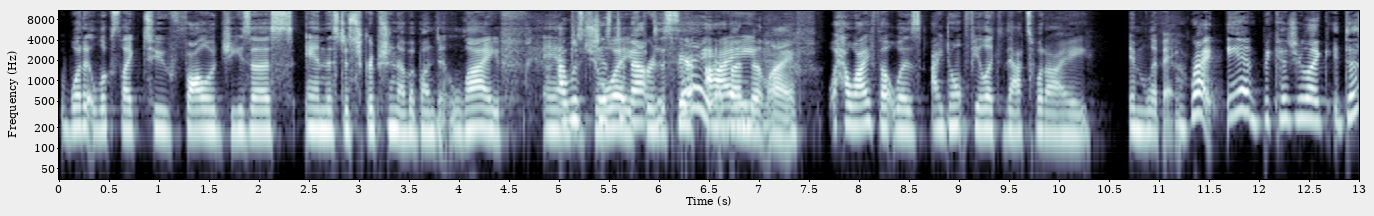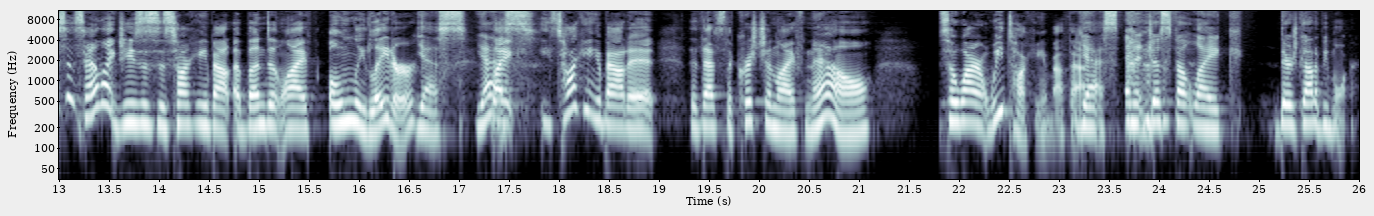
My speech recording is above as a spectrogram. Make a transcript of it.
what it looks like to follow Jesus, and this description of abundant life and I was joy just about for to the spirit. say I- abundant life. How I felt was I don't feel like that's what I am living. Right. And because you're like, it doesn't sound like Jesus is talking about abundant life only later. Yes. Yes. Like he's talking about it that that's the Christian life now. So why aren't we talking about that? Yes. And it just felt like there's got to be more.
